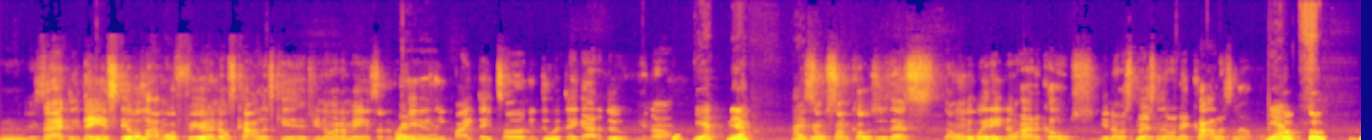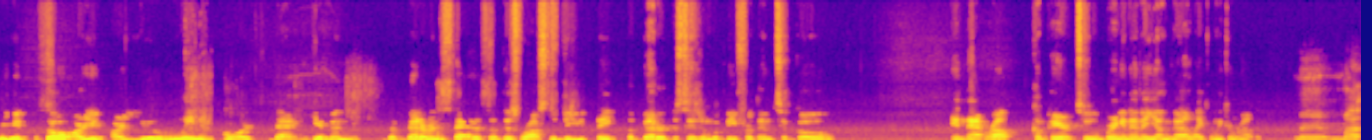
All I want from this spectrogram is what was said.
Mhm. Exactly. They instill a lot more fear in those college kids. You know what I mean? So them Right. kids, they bite their tongue and do what they got to do. You know. Yeah, yeah. I agree. so some coaches, that's the only way they know how to coach. You know, especially on that college level. Yeah. So, so do you? So are you are you leaning toward that? Given the veteran status of this roster, do you think the better decision would be for them to go in that route compared to bringing in a young guy like Lincoln Riley? Man, my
